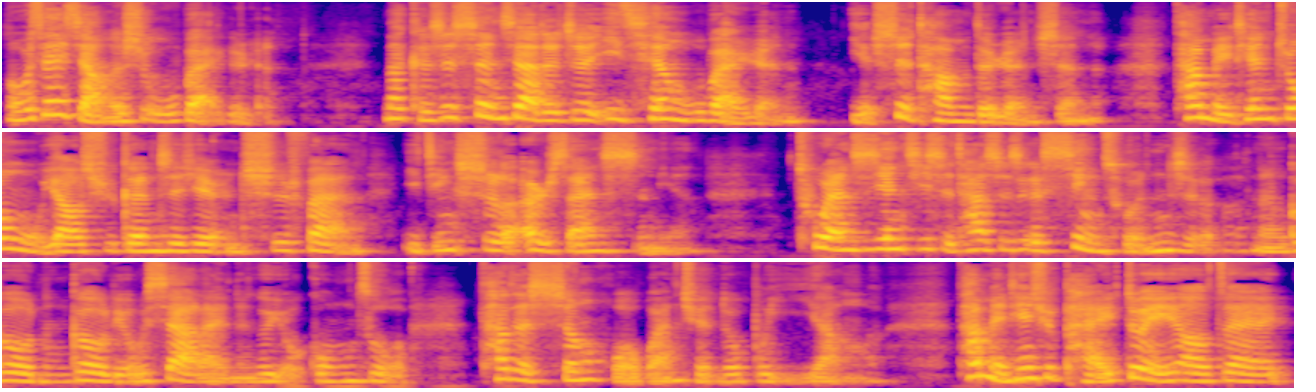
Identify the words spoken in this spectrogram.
我现在讲的是五百个人，那可是剩下的这一千五百人也是他们的人生。他每天中午要去跟这些人吃饭，已经吃了二三十年。突然之间，即使他是这个幸存者，能够能够留下来，能够有工作，他的生活完全都不一样了。他每天去排队要在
